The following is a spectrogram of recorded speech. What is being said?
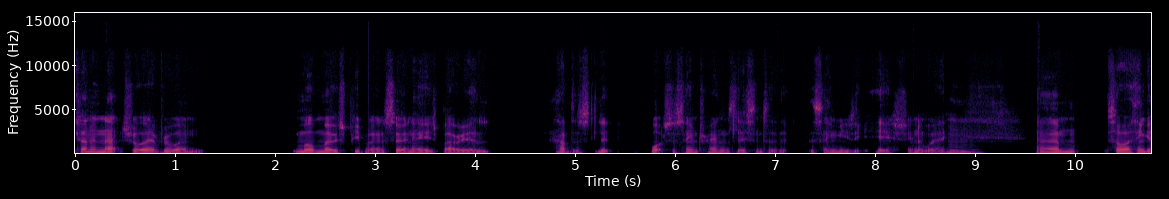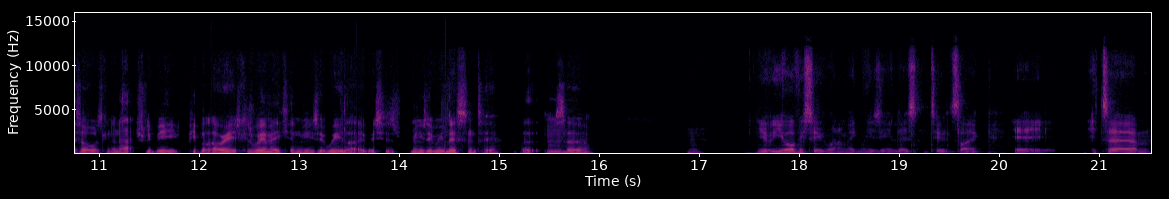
Kind of natural. Everyone, well, most people in a certain age barrier have this watch the same trends, listen to the same music ish in a way. Mm. Um, so I think it's always going to naturally be people our age because we're making music we like, which is music we listen to. Mm. So You you obviously want to make music you listen to. It's like it, it's um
